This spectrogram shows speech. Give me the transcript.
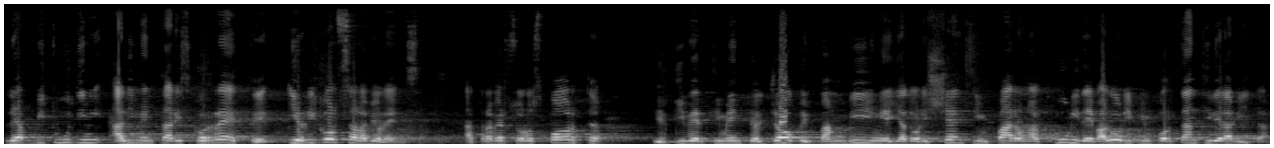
le abitudini alimentari scorrette, il ricorso alla violenza. Attraverso lo sport, il divertimento e il gioco, i bambini e gli adolescenti imparano alcuni dei valori più importanti della vita.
